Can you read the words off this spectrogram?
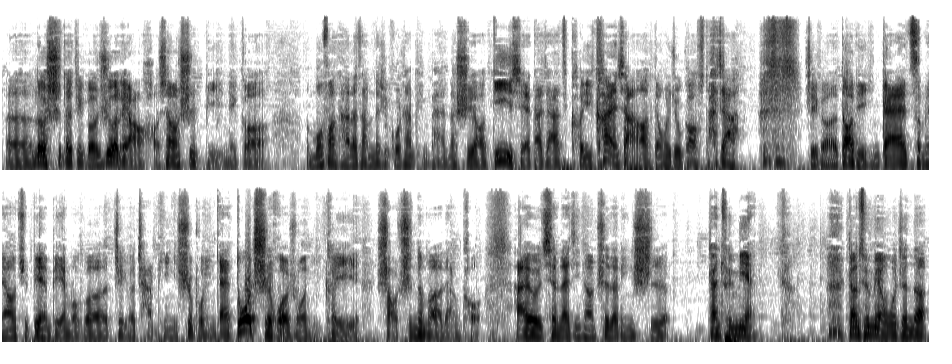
呃，乐视的这个热量好像是比那个模仿它的咱们的这个国产品牌呢是要低一些。大家可以看一下啊，等会就告诉大家这个到底应该怎么样去辨别某个这个产品你是否应该多吃，或者说你可以少吃那么两口。还有现在经常吃的零食。干脆面，干脆面我真的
